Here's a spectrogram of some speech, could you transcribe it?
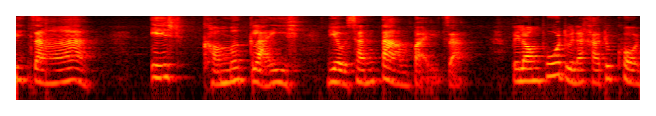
ยจ้า ich komme gleich เดี๋ยวฉันตามไปจ้ะ ไปลองพูดดูนะคะทุกคน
